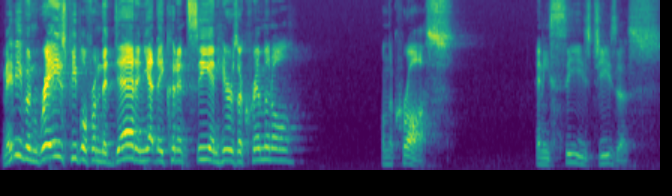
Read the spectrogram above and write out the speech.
maybe even raise people from the dead, and yet they couldn't see. And here's a criminal on the cross, and he sees Jesus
